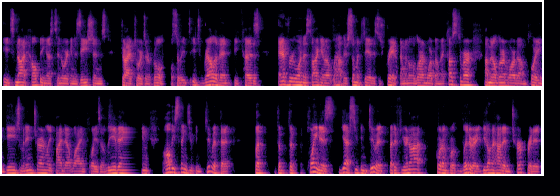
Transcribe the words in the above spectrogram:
it's not helping us in organizations drive towards our goals. So it's, it's relevant because everyone is talking about, wow, there's so much data. This is great. I'm going to learn more about my customer. I'm going to learn more about employee engagement internally, find out why employees are leaving, all these things you can do with it. But the, the point is, yes, you can do it. But if you're not quote unquote literate, you don't know how to interpret it,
